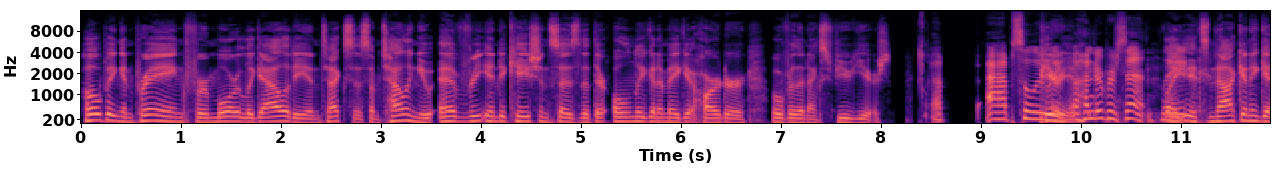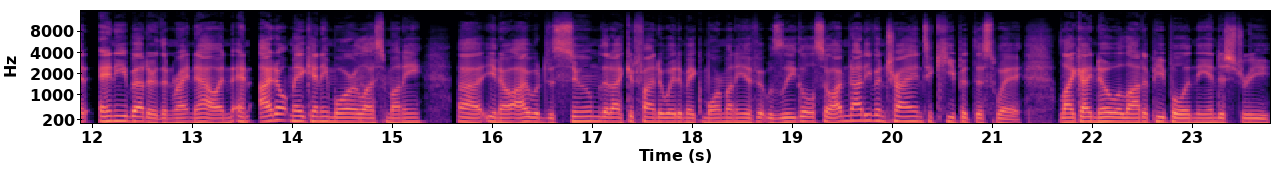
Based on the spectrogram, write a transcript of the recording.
hoping and praying for more legality in Texas, I'm telling you, every indication says that they're only going to make it harder over the next few years. Absolutely, Period. hundred percent. Like, Like, it's not going to get any better than right now. And and I don't make any more or less money. Uh, you know, I would assume that I could find a way to make more money if it was legal. So I'm not even trying to keep it this way. Like I know a lot of people in the industry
